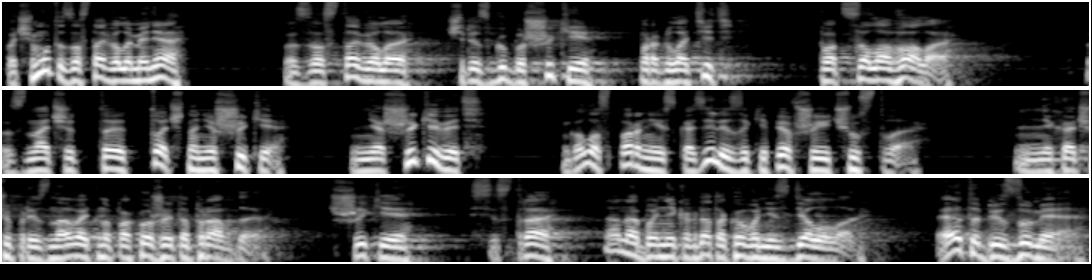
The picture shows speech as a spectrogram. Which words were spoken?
Почему ты заставила меня... Заставила через губы Шики проглотить Поцеловала. Значит, ты точно не Шики. Не Шики ведь? Голос парня исказили закипевшие чувства. Не хочу признавать, но похоже, это правда. Шики, сестра, она бы никогда такого не сделала. Это безумие.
